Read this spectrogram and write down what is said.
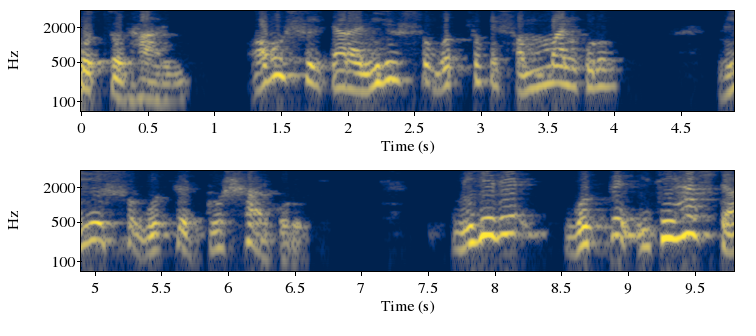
গোত্রধারী, অবশ্যই তারা নিজস্ব গোত্রকে সম্মান করুন, নিজস্ব গোত্রের প্রসার করুন। নিজেদের গোত্রের ইতিহাসটা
